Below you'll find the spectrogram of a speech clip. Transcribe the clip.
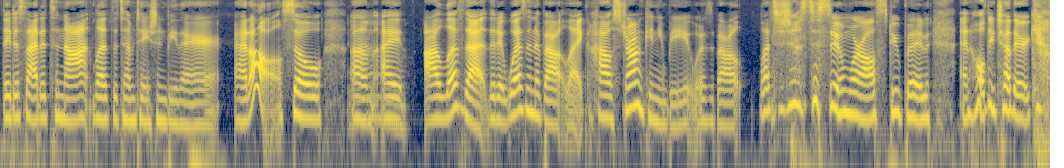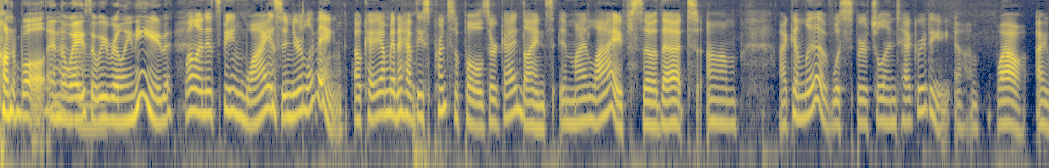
They decided to not let the temptation be there at all. So, um, yeah. I, I love that, that it wasn't about like, how strong can you be? It was about, let's just assume we're all stupid and hold each other accountable yeah. in the ways that we really need. Well, and it's being wise in your living. Okay, I'm going to have these principles or guidelines in my life so that um, I can live with spiritual integrity. Um, wow, I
